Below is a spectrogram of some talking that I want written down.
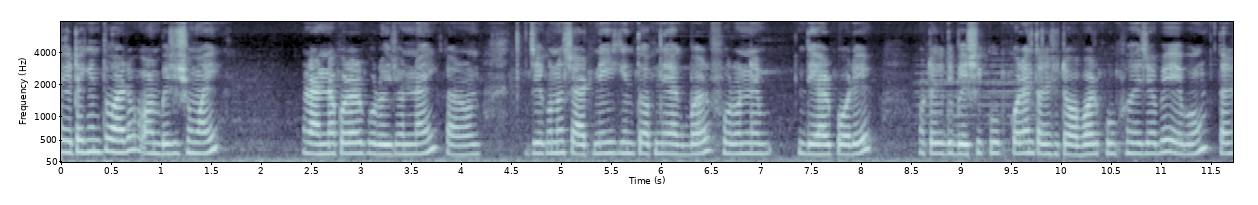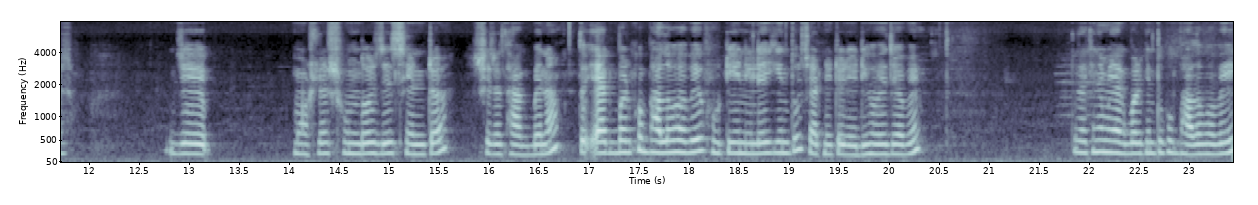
তো এটা কিন্তু আর বেশি সময় রান্না করার প্রয়োজন নাই। কারণ যে কোনো চাটনিই কিন্তু আপনি একবার ফোড়নে দেওয়ার পরে ওটা যদি বেশি কুক করেন তাহলে সেটা ওভার কুক হয়ে যাবে এবং তার যে মশলার সুন্দর যে সেন্টটা সেটা থাকবে না। তো একবার খুব ভালোভাবে ফুটিয়ে নিলেই কিন্তু চাটনিটা রেডি হয়ে যাবে। তো দেখেন আমি একবার কিন্তু খুব ভালোভাবেই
